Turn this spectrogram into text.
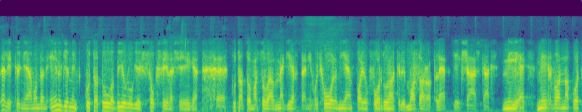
elég könnyű elmondani. Én ugye, mint kutató, a biológiai sokféleséget eh, kutatom, szóval megérteni, hogy hol milyen fajok fordulnak elő, madarak, lepkék, sáskák, méhek, miért vannak ott,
